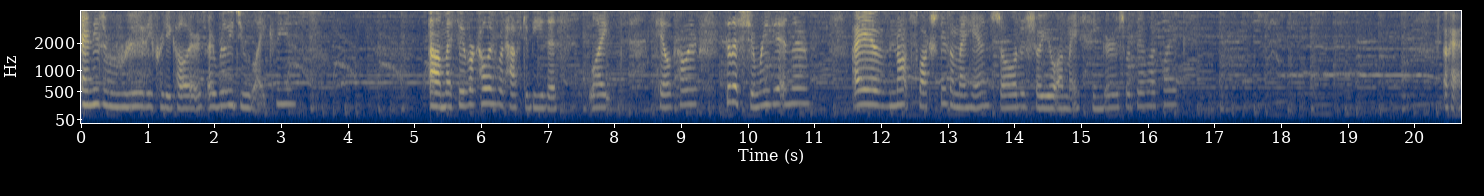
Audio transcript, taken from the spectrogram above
And these are really pretty colors. I really do like these. Um, my favorite color would have to be this light pale color. See the shimmer you get in there? I have not swatched these on my hand, so I'll just show you on my fingers what they look like. Okay.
